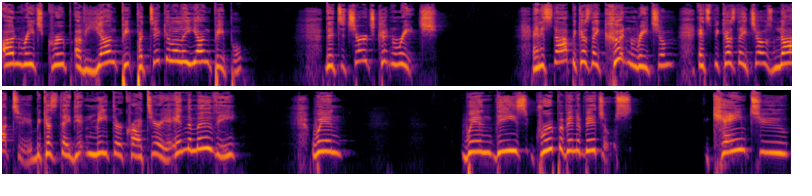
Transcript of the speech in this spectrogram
unreached group of young people, particularly young people, that the church couldn't reach. And it's not because they couldn't reach them. It's because they chose not to, because they didn't meet their criteria. In the movie, when, when these group of individuals came to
